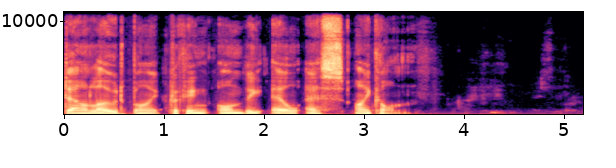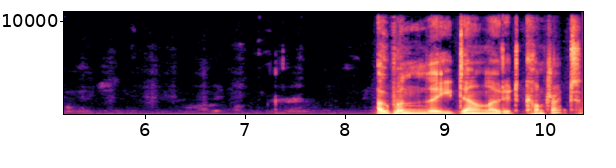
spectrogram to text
Download by clicking on the LS icon. Open the downloaded contract.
